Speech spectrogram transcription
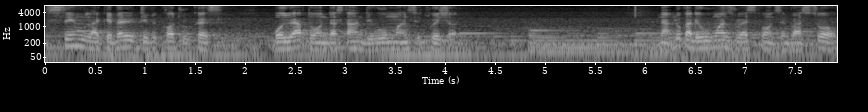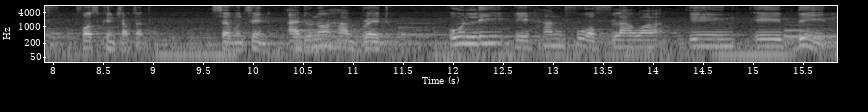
seem like a very difficult request, but you have to understand the woman's situation. Now, look at the woman's response in verse 12, 1 King chapter 17. I do not have bread, only a handful of flour in a bin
